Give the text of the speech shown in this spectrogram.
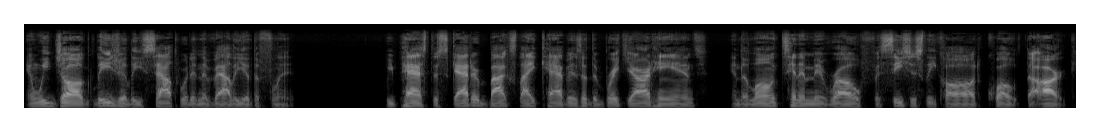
and we jogged leisurely southward in the valley of the Flint. We passed the scattered box like cabins of the brickyard hands and the long tenement row facetiously called, quote, the Ark,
